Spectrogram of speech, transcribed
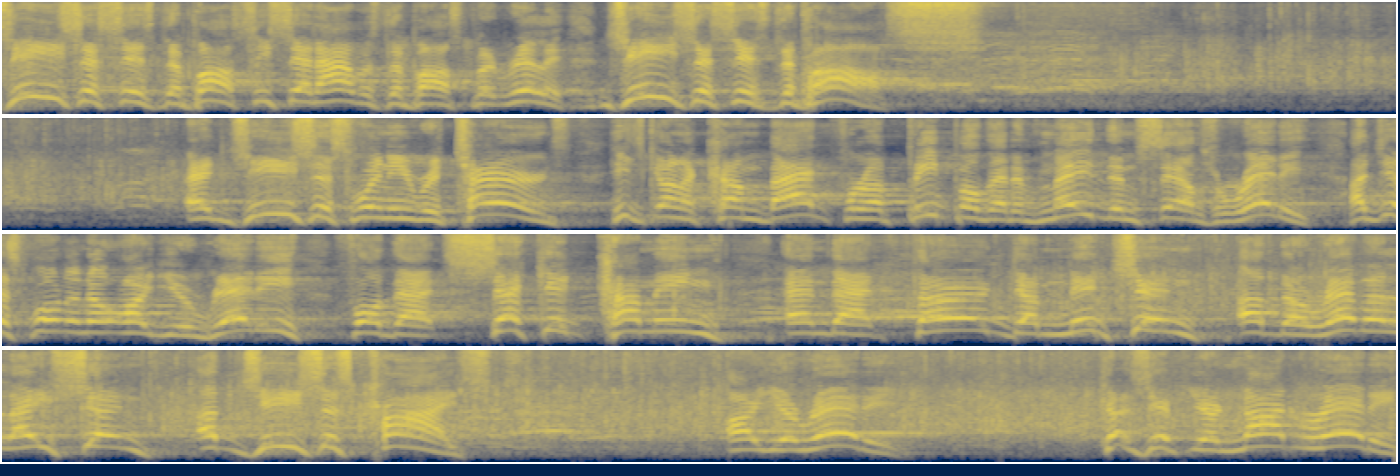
Jesus is the boss. He said I was the boss, but really, Jesus is the boss. And Jesus, when he returns, he's going to come back for a people that have made themselves ready. I just want to know are you ready for that second coming and that third dimension of the revelation of Jesus Christ? Are you ready? Because if you're not ready,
